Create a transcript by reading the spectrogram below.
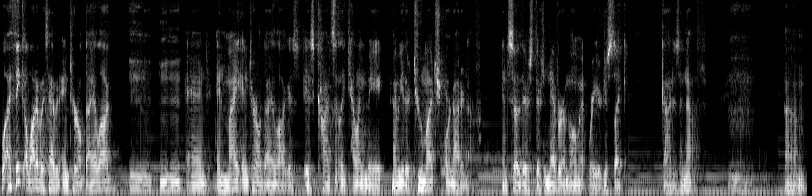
well i think a lot of us have an internal dialog mm-hmm. Mm-hmm. and and my internal dialogue is is constantly telling me i'm either too much or not enough and so there's there's never a moment where you're just like god is enough. Mm. um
